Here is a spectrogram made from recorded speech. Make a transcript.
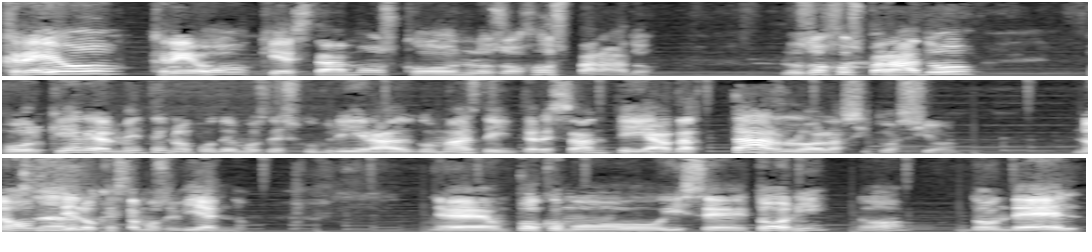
creo, creo que estamos con los ojos parados. Los ojos parados porque realmente no podemos descubrir algo más de interesante y adaptarlo a la situación, ¿no? De lo que estamos viviendo. Eh, un poco como dice Tony, ¿no? Donde él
